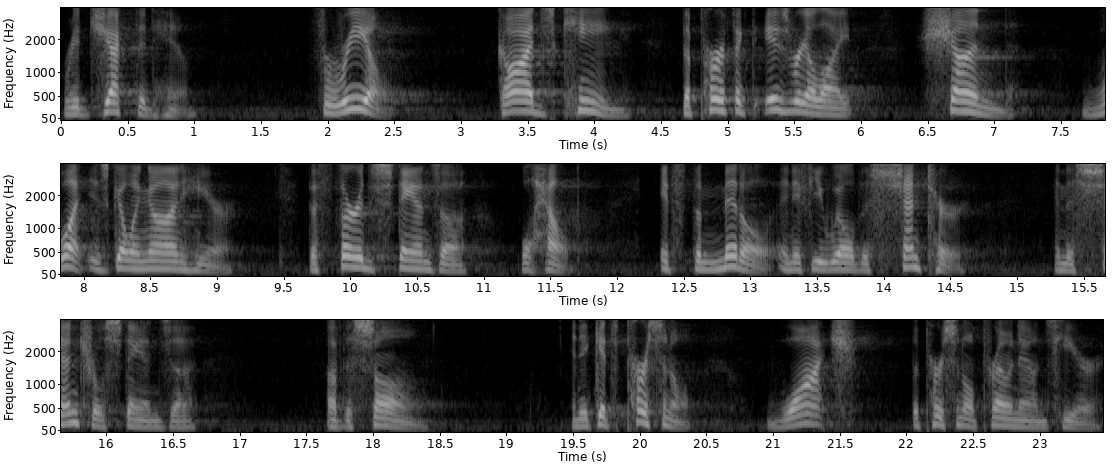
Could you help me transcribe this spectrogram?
rejected him. For real, God's king, the perfect Israelite, shunned. What is going on here? The third stanza will help. It's the middle, and if you will, the center and the central stanza of the song. And it gets personal. Watch the personal pronouns here.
